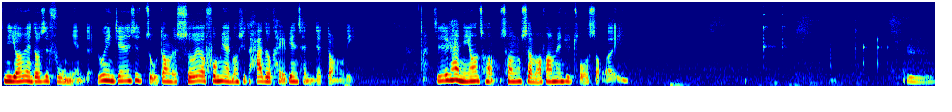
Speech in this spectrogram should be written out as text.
你永远都是负面的。如果你今天是主动的，所有负面的东西它都可以变成你的动力，只是看你用从从什么方面去着手而已。嗯，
